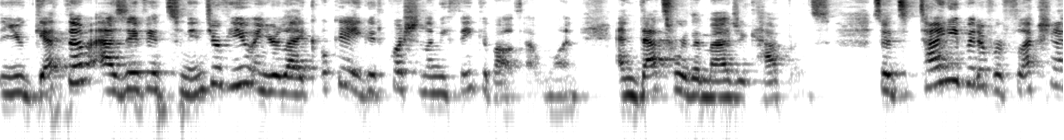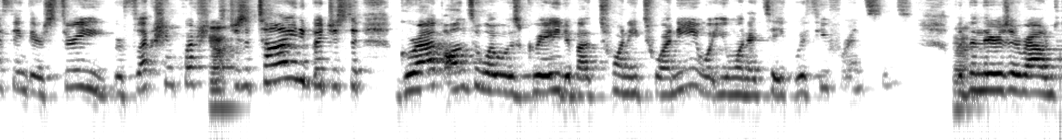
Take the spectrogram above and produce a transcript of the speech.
that you get them as if it's an interview and you're like, okay, good question. Let me think about that one. And that's where the magic happens. So it's a tiny bit of reflection. I think there's three reflection questions, yeah. just a tiny bit, just to grab onto what was great about 2020 what you want to take with you, for instance. But yeah. then there's around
